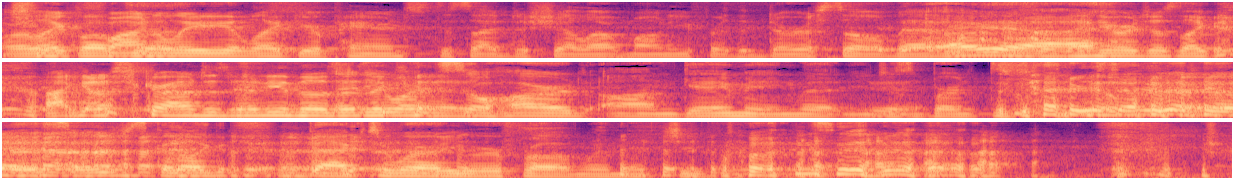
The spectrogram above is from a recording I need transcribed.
Or like trip up the- finally, like your parents decide to shell out money for the Duracell batteries. Oh, yeah. and then you were just like, I gotta scrounge as many of those as you went so hard on gaming that you just Yeah. burnt the batteries out anyway. So you're just kind of like back to where you were from when the cheap ones.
